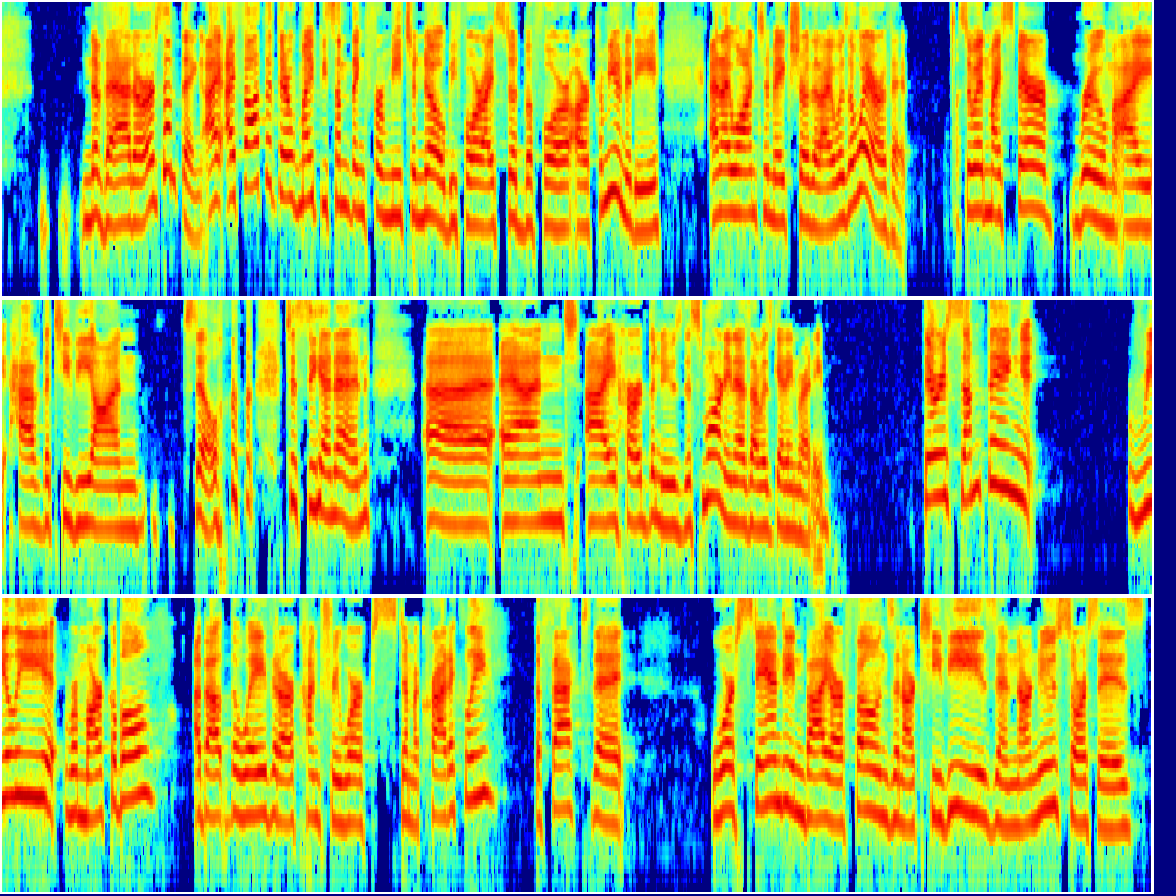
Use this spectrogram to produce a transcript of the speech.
Nevada or something. I, I thought that there might be something for me to know before I stood before our community. And I wanted to make sure that I was aware of it. So in my spare room, I have the TV on still to CNN. Uh, and I heard the news this morning as I was getting ready. There is something really remarkable about the way that our country works democratically. The fact that we're standing by our phones and our TVs and our news sources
